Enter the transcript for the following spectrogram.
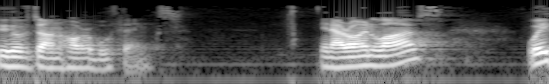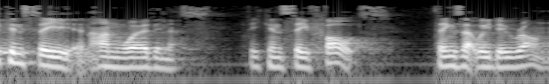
who have done horrible things. In our own lives, we can see an unworthiness. We can see faults, things that we do wrong.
